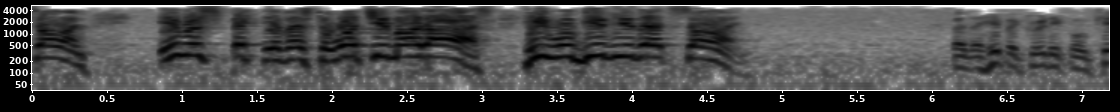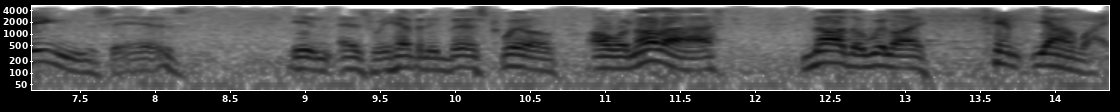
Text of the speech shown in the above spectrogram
sign irrespective as to what you might ask, he will give you that sign. But the hypocritical king says, in, as we have it in verse 12, I will not ask, neither will I tempt Yahweh.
